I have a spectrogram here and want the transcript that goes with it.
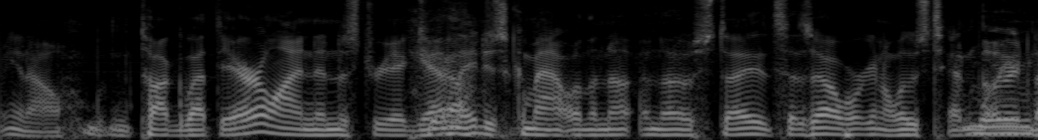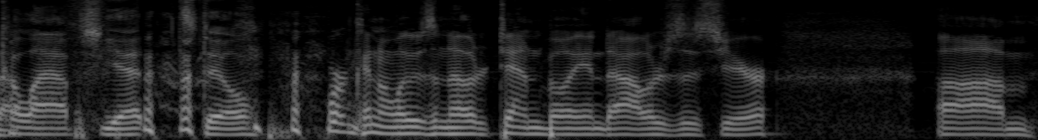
you know we can talk about the airline industry again. Yeah. They just come out with another study that says, oh, we're going to lose ten billion. We're in collapse yet still. we're going to lose another ten billion dollars this year. Um,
